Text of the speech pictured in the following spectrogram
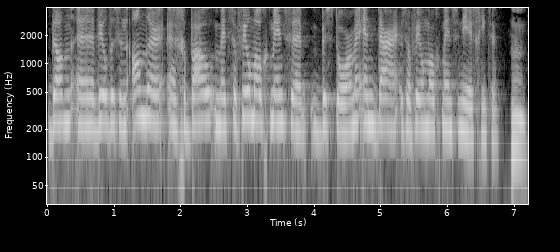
dan uh, wilden ze een ander gebouw met zoveel mogelijk mensen bestormen... en daar zoveel mogelijk mensen neerschieten. Hmm.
